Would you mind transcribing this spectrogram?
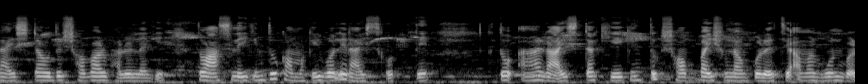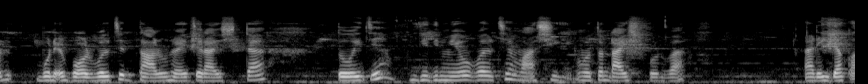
রাইসটা ওদের সবার ভালো লাগে। তো আসলেই কিন্তু আমাকেই বলে রাইস করতে। তো আর রাইসটা খেয়ে কিন্তু সবাই সুনাম করেছে। আমার বোন বোনের বর বলছে, দারুণ হয়েছে রাইসটা। তো ওই যে দিদির মেয়েও বলছে, মাসি মতন রাইস করবা। আর এই দেখো,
